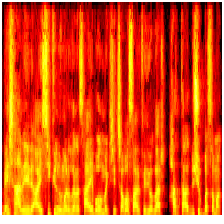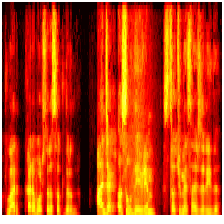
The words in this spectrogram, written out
5 haneli ICQ numaralarına sahip olmak için çaba sarf ediyorlar. Hatta düşük basamaklılar kara borsada satılırdı. Ancak asıl devrim statü mesajlarıydı.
